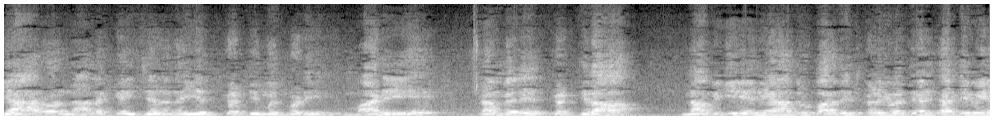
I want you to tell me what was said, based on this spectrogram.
ಯಾರೋ ನಾಲ್ಕೈದು ಜನನ ಎತ್ಕಟ್ಟಿ ಮದ್ಬಡಿ ಮಾಡಿ ನಮ್ಮ ಮೇಲೆ ಎತ್ಕಟ್ತೀರಾ ನಮಗೆ ಏನೇ ಆದ್ರೂ ಬರೆದಿಟ್ಕೊಳ್ಳಿ ಇವತ್ತು ಹೇಳ್ತಾ ಇದೀವಿ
